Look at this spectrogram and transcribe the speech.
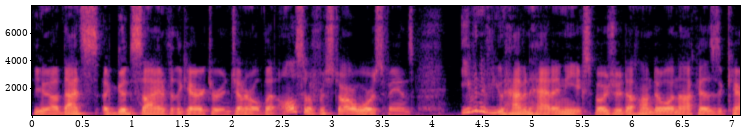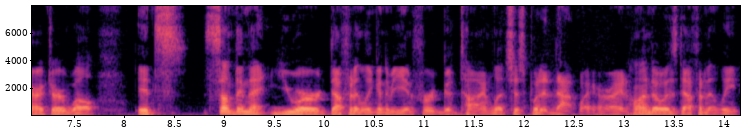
you know, that's a good sign for the character in general, but also for Star Wars fans. Even if you haven't had any exposure to Hondo Ohnaka as a character, well, it's something that you are definitely going to be in for a good time. Let's just put it that way. All right. Hondo is definitely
